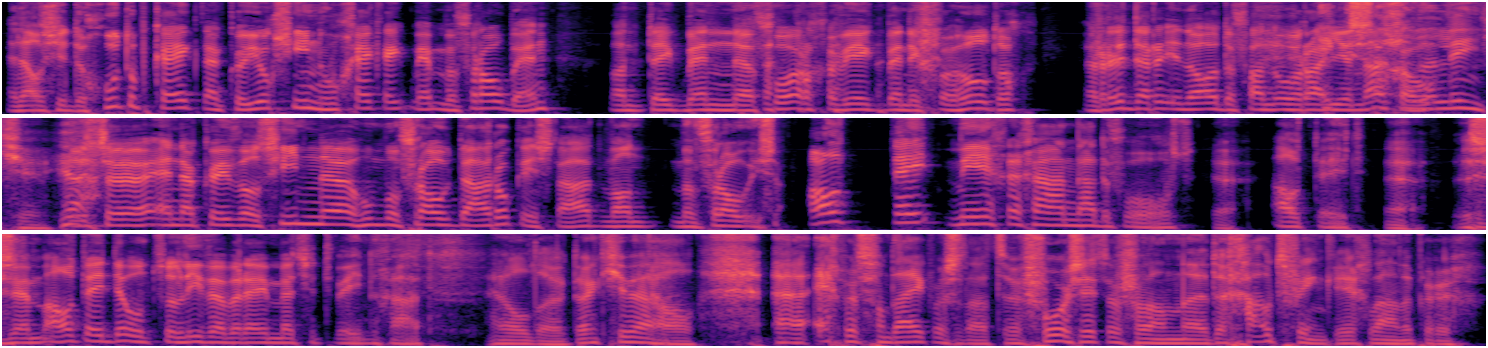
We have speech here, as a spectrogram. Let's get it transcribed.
en als je er goed op kijkt, dan kun je ook zien hoe gek ik met mijn vrouw ben. Want ik ben, eh, vorige week ben ik gehuldigd. Ridder in de orde van Oranje Ik zag Nassau. een lintje. Ja. Dus, eh, en dan kun je wel zien hoe mijn vrouw daar ook in staat. Want mijn vrouw is altijd meegegaan naar de vogels. Ja. Altijd. ja, Dus dus we hebben altijd onze liefhebberij met z'n tweeën gehad. helder. Dankjewel. Egbert van Dijk was dat. voorzitter van de Goudvink in Glaandenbrug.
